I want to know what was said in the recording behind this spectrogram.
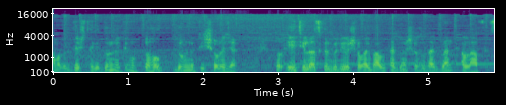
আমাদের দেশ থেকে দুর্নীতিমুক্ত হোক, দুর্নীতি সরে যাক। তো এই ছিল আজকের ভিডিও। সবাই ভালো থাকবেন, সুস্থ থাকবেন। আল্লাহ হাফেজ।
